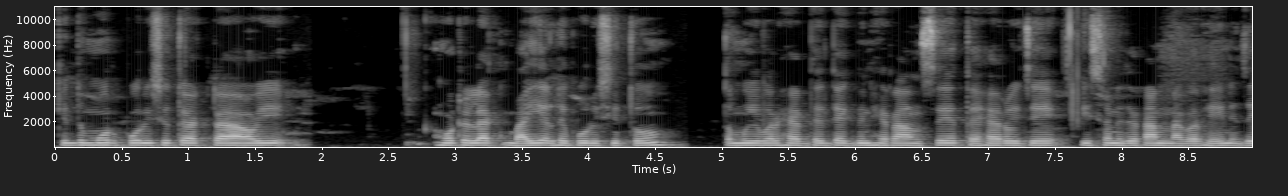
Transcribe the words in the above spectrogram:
কিন্তু মোর পরিচিত একটা ওই হোটেল এক বাইয়ালে পরিচিত তো মুই এবার হ্যার দিয়ে একদিন হে রাঁধছে তো হ্যার ওই যে পিছনে যে রান্নাঘর হে যে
